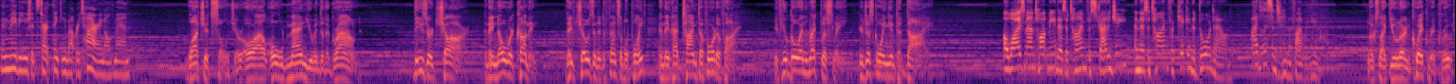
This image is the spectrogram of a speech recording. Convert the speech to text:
then maybe you should start thinking about retiring, old man. Watch it, soldier, or I'll old man you into the ground. These are Charr, and they know we're coming. They've chosen a defensible point, and they've had time to fortify. If you go in recklessly, you're just going in to die. A wise man taught me there's a time for strategy, and there's a time for kicking the door down. I'd listen to him if I were you. Looks like you learned quick, recruit.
